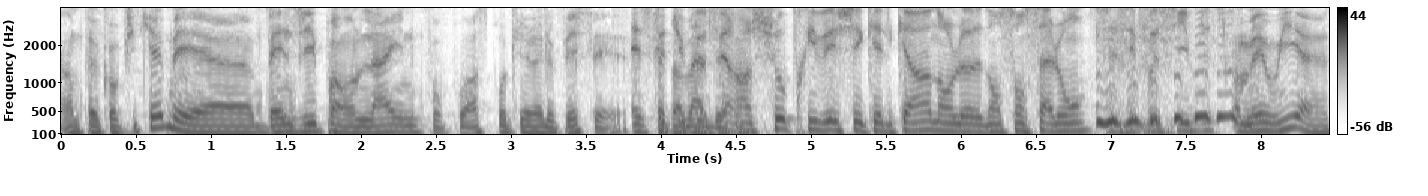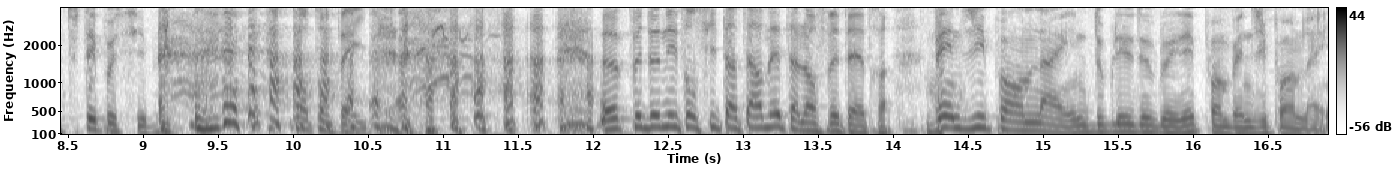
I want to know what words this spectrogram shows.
un peu compliqué. Mais euh, benji.online pour pouvoir se procurer le P, c'est. Est-ce que pas tu peux faire un show privé chez quelqu'un dans le dans son salon si c'est possible? Mais oui, euh, tout est possible. quand on paye euh, Peut donner ton site internet alors peut-être? Benji.online, www.benji.online.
